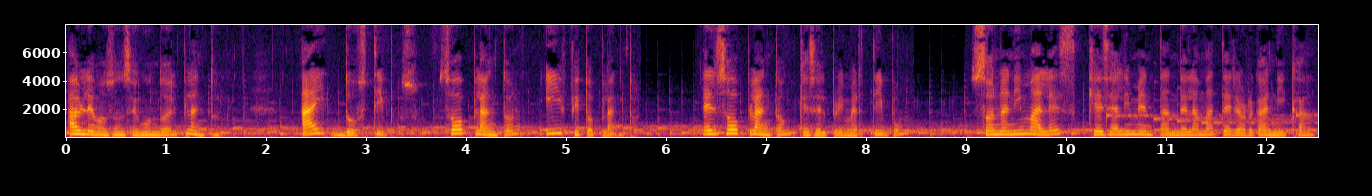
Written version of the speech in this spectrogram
hablemos un segundo del plancton. Hay dos tipos, zooplancton y fitoplancton. El zooplancton, que es el primer tipo, son animales que se alimentan de la materia orgánica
